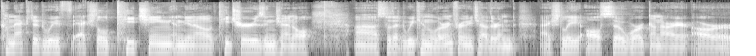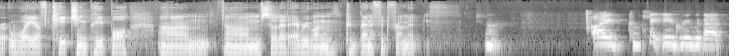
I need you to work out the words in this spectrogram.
connected with actual teaching and you know teachers in general, uh, so that we can learn from each other and actually also work on our our way of teaching people, um, um, so that everyone could benefit from it. I completely agree with that,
